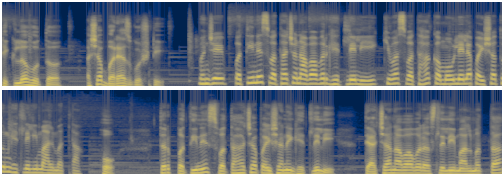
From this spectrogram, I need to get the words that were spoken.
टिकलं होतं अशा बऱ्याच गोष्टी. म्हणजे पतीने स्वतःच्या नावावर घेतलेली किंवा स्वतः कमवलेल्या पैशातून घेतलेली मालमत्ता. हो तर पतीने स्वतःच्या पैशाने घेतलेली त्याच्या नावावर असलेली मालमत्ता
